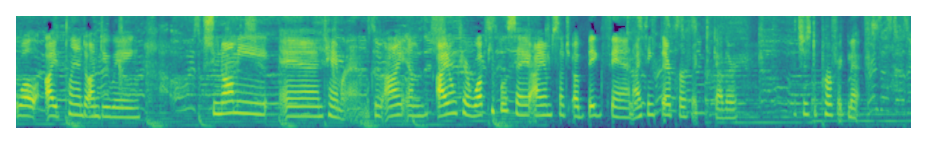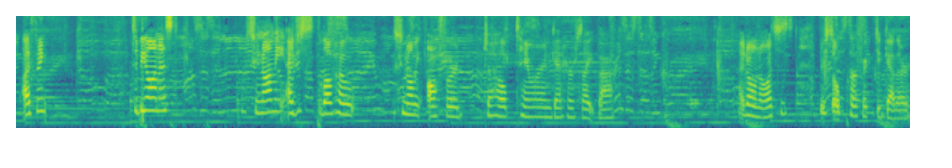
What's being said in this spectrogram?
well, I planned on doing Tsunami and Tamarin because I am I don't care what people say I am such a big fan. I think they're perfect together. It's just a perfect mix. I think to be honest Tsunami I just love how Tsunami offered to help Tamarin get her sight back. I don't know it's just they're so perfect together.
